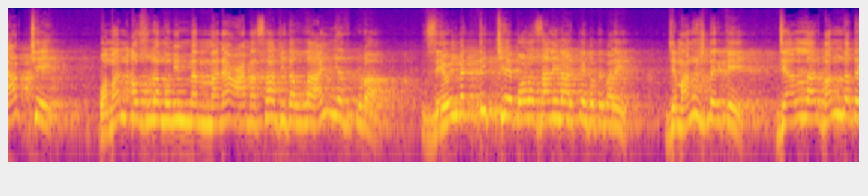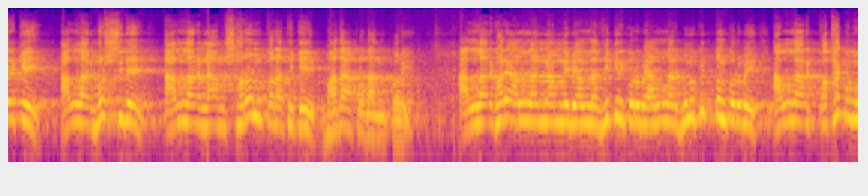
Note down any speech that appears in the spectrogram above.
তার চেয়ে ওয়ামান আযলামু মিম্মান মানা'a মাসাজিদাল্লাহ আন ইউযকারা যে ওই ব্যক্তির চেয়ে বড় জালিম আর কে হতে পারে? যে মানুষদেরকে, যে আল্লাহর বান্দাদেরকে আল্লাহর মসজিদে আল্লাহর নাম স্মরণ করা থেকে বাধা প্রদান করে। আল্লাহর ঘরে আল্লাহর নাম নেবে, আল্লাহ জিকির করবে, আল্লাহর গুণকীর্তন করবে, আল্লাহর কথাগুলো,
